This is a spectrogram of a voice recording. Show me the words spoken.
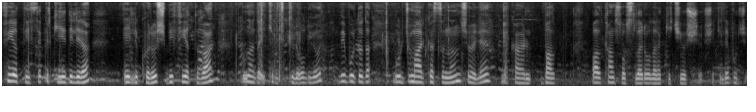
fiyatı ise 47 lira 50 kuruş bir fiyatı var. Bunlar da 2,5 kilo oluyor. Ve burada da Burcu markasının şöyle makarna bal, Balkan sosları olarak geçiyor şu şekilde. Burcu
